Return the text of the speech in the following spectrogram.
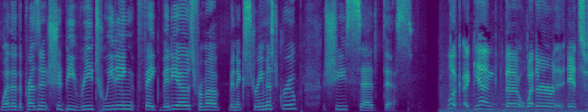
whether the president should be retweeting fake videos from a, an extremist group, she said this. Look again, the whether it's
